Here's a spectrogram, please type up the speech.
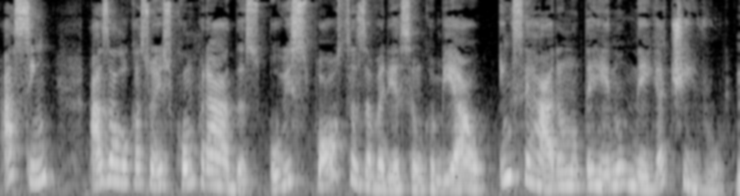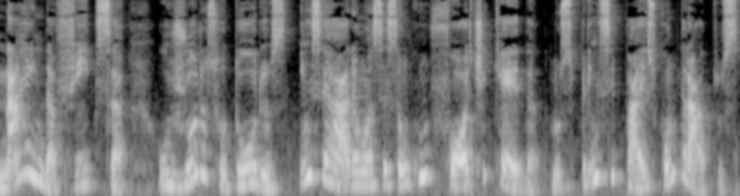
Assim, as alocações compradas ou expostas à variação cambial encerraram no terreno negativo. Na renda fixa, os juros futuros encerraram a sessão com forte queda nos principais contratos,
